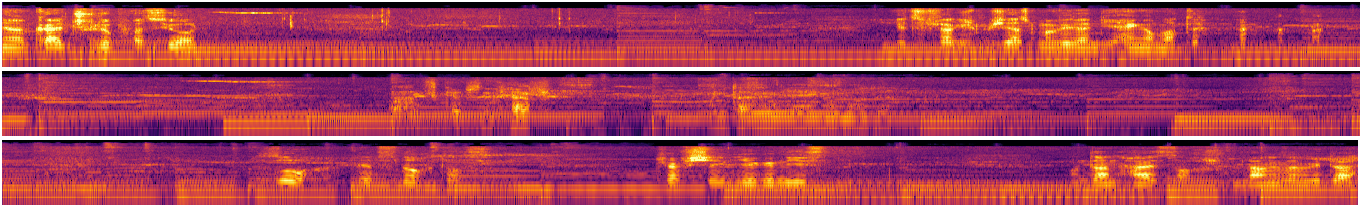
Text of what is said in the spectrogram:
Eine ganz schöne Portion. Jetzt flagge ich mich erstmal wieder in die Hängematte. Jetzt gibt es einen Kev und dann in die Hängematte. So, jetzt noch das Käffchen hier genießen. Und dann heißt auch schon langsam wieder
